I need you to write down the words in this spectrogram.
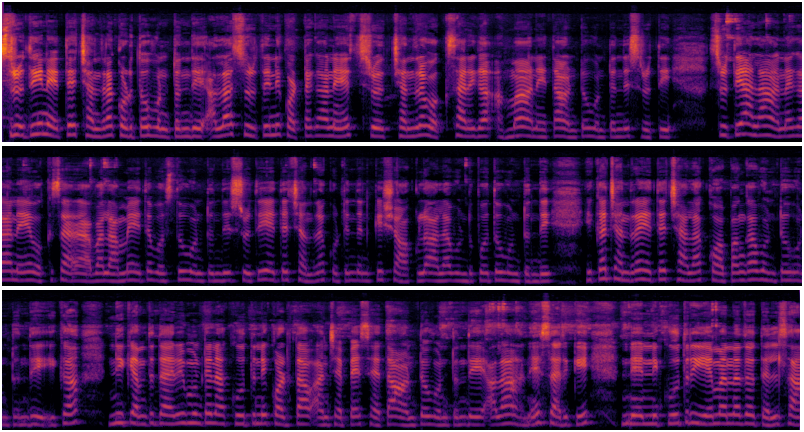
శృతిని అయితే చంద్ర కొడుతూ ఉంటుంది. అలా శృతిని కొట్టగానే చంద్ర ఒకసారిగా అమ్మ అనేత అంటూ ఉంటుంది శృతి. శృతి అలా అనగానే ఒకసారి వాళ్ళ అమ్మ అయితే వస్తూ ఉంటుంది. శృతి అయితే చంద్ర కొట్టిన దానికి షాక్లో అలా ఉండిపోతూ ఉంటుంది. ఇక చంద్ర అయితే చాలా కోపంగా ఉంటూ ఉంటుంది. ఇక నీకెంత ధైర్యం ఉంటే నా కూతుర్ని కొడతావు అని చెప్పేసి అయితే అంటూ ఉంటుంది. అలా అనేసరికి నేను నీ కూతురు ఏమన్నదో తెలుసా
